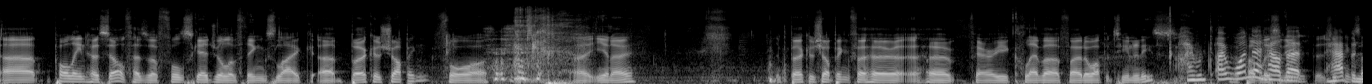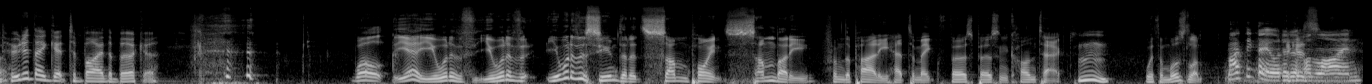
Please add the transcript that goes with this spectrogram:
Uh, Pauline herself has a full schedule of things like uh, burqa shopping for, uh, you know, burqa shopping for her her very clever photo opportunities. I, I wonder how that that happened. Who did they get to buy the burqa? Well, yeah, you would have you would have you would have assumed that at some point somebody from the party had to make first person contact Hmm. with a Muslim. I think they ordered Because- it online.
